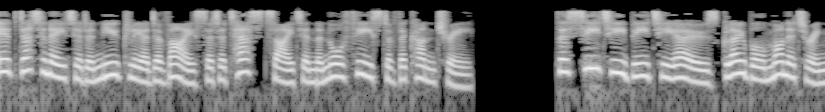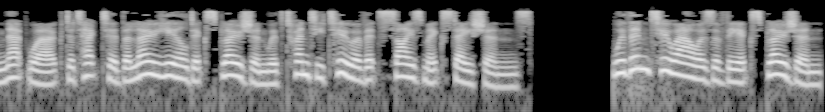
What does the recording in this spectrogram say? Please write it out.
It detonated a nuclear device at a test site in the northeast of the country. The CTBTO's global monitoring network detected the low-yield explosion with 22 of its seismic stations. Within two hours of the explosion,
